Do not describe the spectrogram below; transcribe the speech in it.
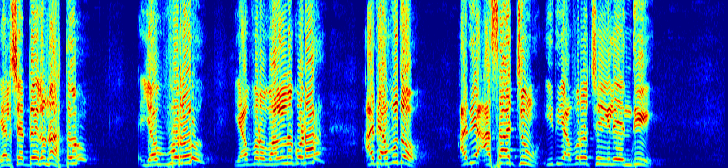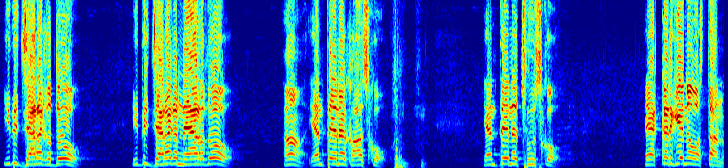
ఎల్షద్దాయిలో ఉన్న అర్థం ఎవ్వరు ఎవరి వలన కూడా అది అవ్వదు. అది అసాధ్యం. ఇది ఎవరో చేయలేంది ఇది జరగదు. ఇది జరగ నేరదు ఎంతైనా కాసుకో. ఎంతైనా చూసుకో. ఎక్కడికైనా వస్తాను.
